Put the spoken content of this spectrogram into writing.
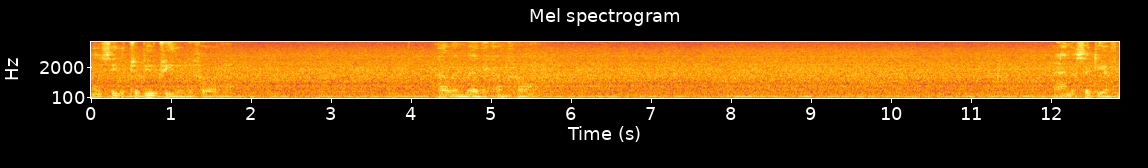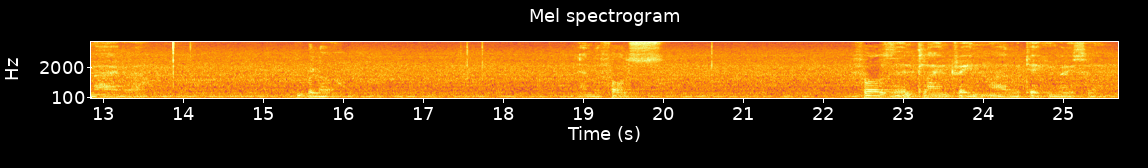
And see the tributaries of the. How and where they come from. And the city of Niagara below. And the falls falls inclined train I'll be taking very soon.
